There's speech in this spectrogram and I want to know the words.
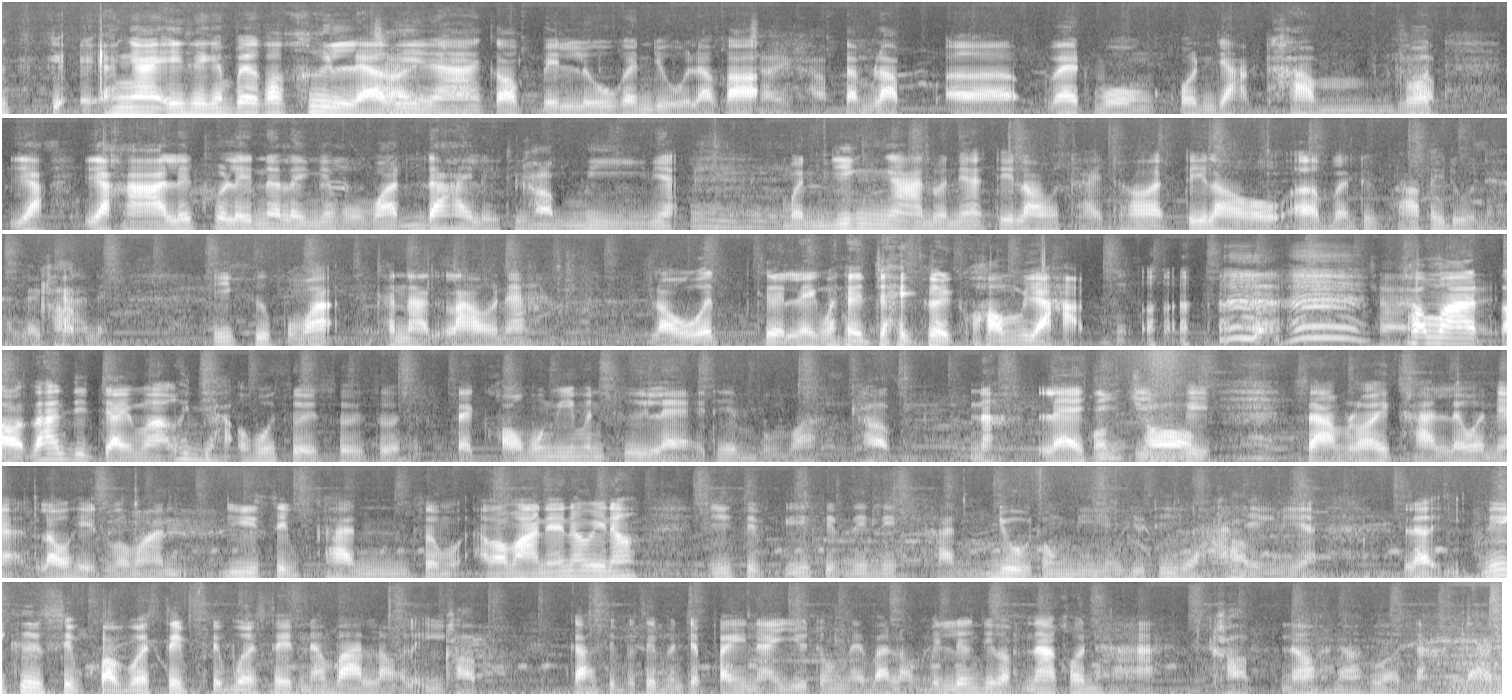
ง่ายเอ c a m p e r ก็ขึ้นแล้วใช่พี่นะครับก็เป็นรู้กันอยู่แล้วก็ใช่ครับสำหรับเอ่อแวดวงคนอยากทำรถครับอยากอยากหาเลฟเฟรนอะไรอย่างเงี้ยผมว่าได้เลยที่ครับ มีเนี่ย มีมี เหมือนยิ่งงานวันเนี้ยที่เราถ่ายทอดที่เราเอ่อบันทึกภาพให้ดูเนะรายการเนี่ยนี่คือผมว่าขนาดเรานะ เราก็เกิดแรงบันดาลใจเกิดความอยาก ใช่เข้ามาใช่ต่อต้านจิตใจมาเอ้ยอยากโอ้โหสวยสวยสวยแต่ของพวกนี้มันคือแหล่เทมผมว่าครับ นะแลจผมริชงอบ ๆพี่สามร้อยคันแล้ววันเนี้ยเราเห็นประมาณ 20 คันสมมุติประมาณเนี้ยนะพี่เนาะ20 20นิดๆคันอยู่ตรงนี้อยู่ที่ร้านอย่างเนี้ยแล้วอีกนี่คือ 10 กว่าเปอร์สิบสิบเปอร์เซ็นต์นะบ้านเราแล้วอีก ครับ90เปอร์เซ็นต์มันจะไปไหนอยู่ตรงไหนบ้านเราเป็นเรื่องที่แบบน่าค้นหา ครับ เนาะนะพี่อันนะได้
